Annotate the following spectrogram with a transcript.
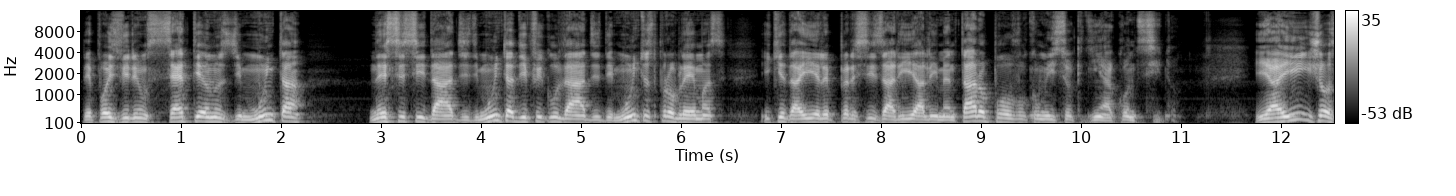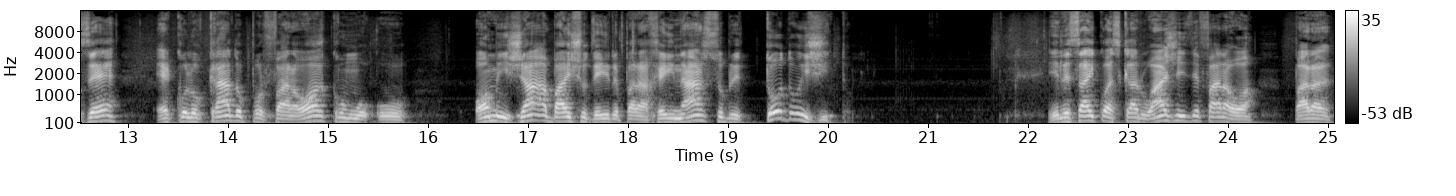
depois viriam sete anos de muita necessidade, de muita dificuldade, de muitos problemas, e que daí ele precisaria alimentar o povo com isso que tinha acontecido. E aí José é colocado por Faraó como o homem já abaixo dele para reinar sobre todo o Egito. Ele sai com as carruagens de Faraó para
